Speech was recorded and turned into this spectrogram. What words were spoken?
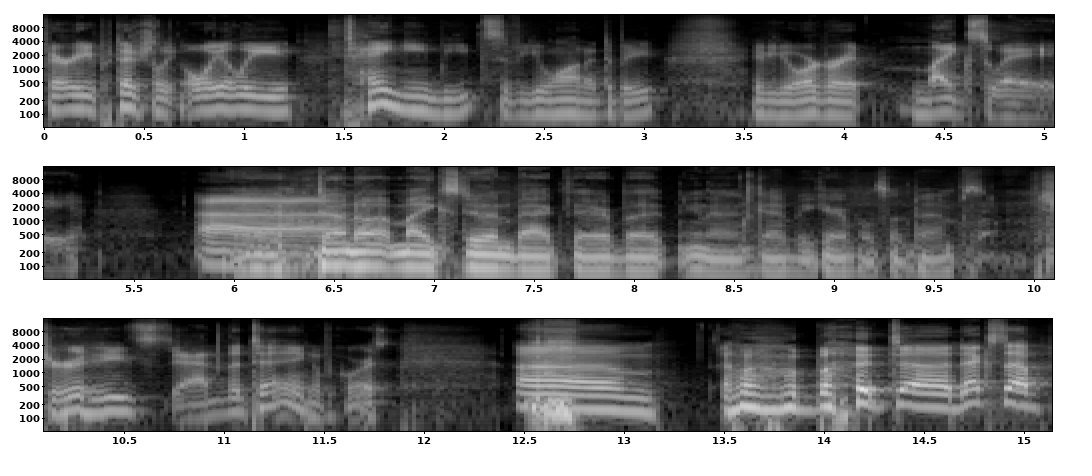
very potentially oily, tangy meats if you want it to be. If you order it Mike's way. Uh, Don't know what Mike's doing back there, but you know, gotta be careful sometimes. Sure, he's added the tang, of course. Um, but uh, next up,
